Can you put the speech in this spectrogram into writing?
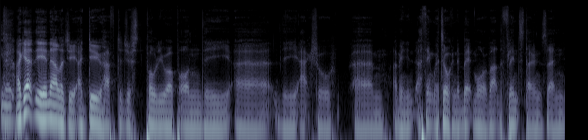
You know- I get the analogy. I do have to just pull you up on the uh, the actual. Um, I mean, I think we're talking a bit more about the Flintstones then,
